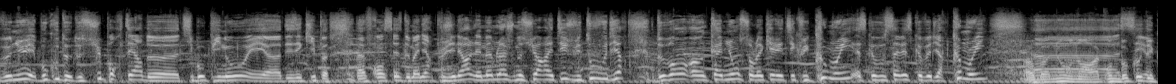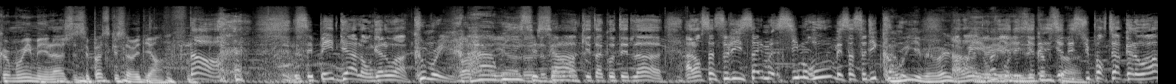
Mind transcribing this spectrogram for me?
venus et beaucoup de, de supporters de Thibaut Pinot et des équipes françaises de manière plus générale. Et même là, je me suis arrêté, je vais tout vous dire, devant un camion sur lequel est écrit Cymru. Est-ce que vous savez ce que veut dire Cymru Oh, bah, Nous, on en raconte beaucoup des conneries, mais là, je sais pas ce que ça veut dire. Non, c'est Pays de Galles en gallois. Cymru. Voilà. Ah oui, le- c'est ça. qui est à côté de là. Alors ça se lit Sim- Simrou, mais ça se dit Ah Cymru. oui, ben ouais, Ah oui, oui, il y a des- y, a supporters gallois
